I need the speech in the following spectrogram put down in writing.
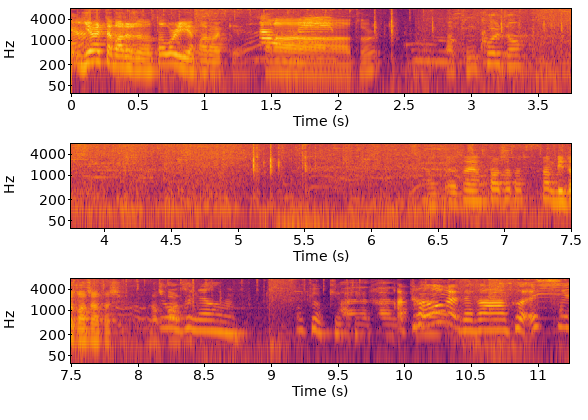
이해 이해할 때 말해줘 나 W 바로 할게 나 하나 둘 나 궁쿨 좀. 형, 그래서 형 빠져 빠져 형 미드 가자 다시 나 빠져. 그냥 오케이 오케이 오케이. 아, 나- 아 다음에 내가 그 애쉬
